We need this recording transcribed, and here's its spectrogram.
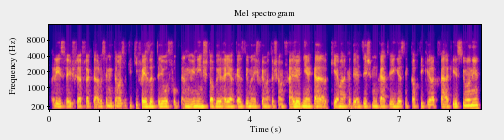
részre is reflektálva szerintem az, aki kifejezetten jót fog tenni, hogy nincs stabil helye a kezdőben, és folyamatosan fejlődnie kell, kiemelkedő edzésmunkát végezni, taktikailag felkészülni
